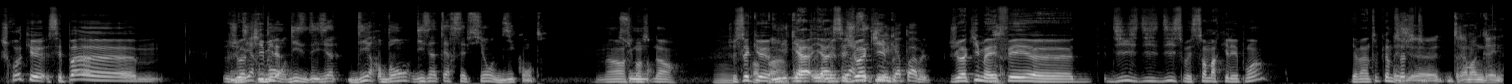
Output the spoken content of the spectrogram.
Je crois que c'est pas. euh, Joachim. 10 il a- rebonds, 10, 10, 10 rebonds, 10 interceptions, 10 comptes. Non, je Tu pense. Non. Hmm, Je sais que- a- a- c'est Joachim. est capable. Joachim avait fait euh, 10, 10, 10, mais sans marquer les points. Il y avait un truc comme ça. Euh, Draymond Green.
